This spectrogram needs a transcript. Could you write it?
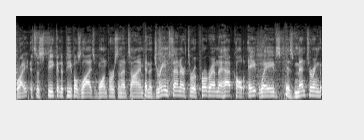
right? It's to speak into people's lives one person at a time. And the Dream Center, through a program they have called Eight Waves, is mentoring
